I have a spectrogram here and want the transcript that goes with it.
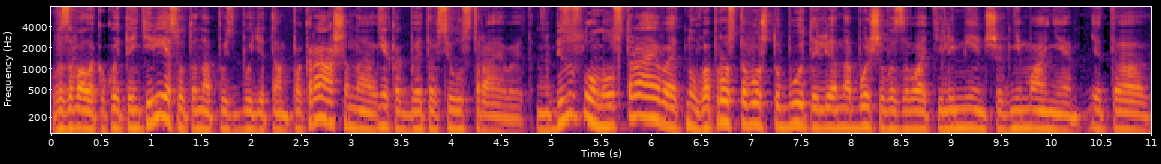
вызывала какой-то интерес, вот она пусть будет там покрашена, мне как бы это все устраивает. Безусловно, устраивает. Ну, вопрос того, что будет или она больше вызывать или меньше внимания, это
